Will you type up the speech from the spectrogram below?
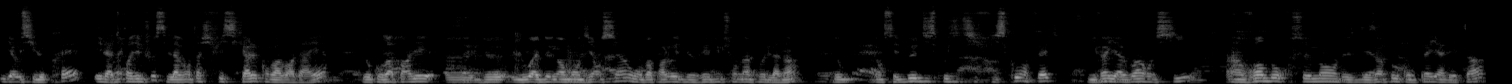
il y a aussi le prêt, et la troisième chose, c'est l'avantage fiscal qu'on va avoir derrière. Donc on va parler euh, de loi de Normandie ancien ou on va parler de réduction d'impôt de l'ANA. Donc dans ces deux dispositifs fiscaux, en fait, il va y avoir aussi un remboursement des impôts qu'on paye à l'État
